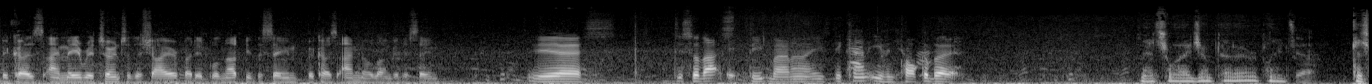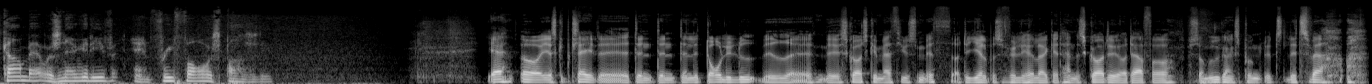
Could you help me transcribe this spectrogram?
because I may return to the Shire, but it will not be the same because I'm no longer the same. Yes. So that's deep, man. They can't even talk about it. That's why I jumped out of airplanes. Yeah. Because combat was negative and free fall was positive. Ja, og jeg skal beklage øh, den, den, den lidt dårlige lyd ved, øh, med skotske Matthew Smith, og det hjælper selvfølgelig heller ikke, at han er skotte, og derfor som udgangspunkt lidt, lidt svær at,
